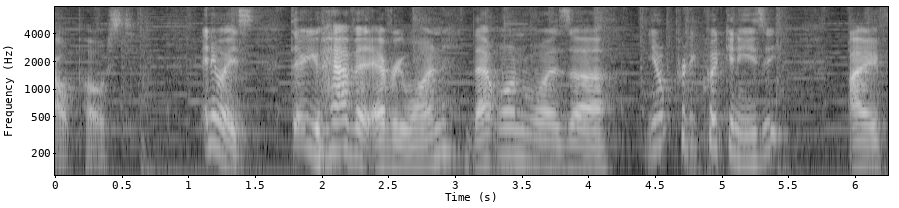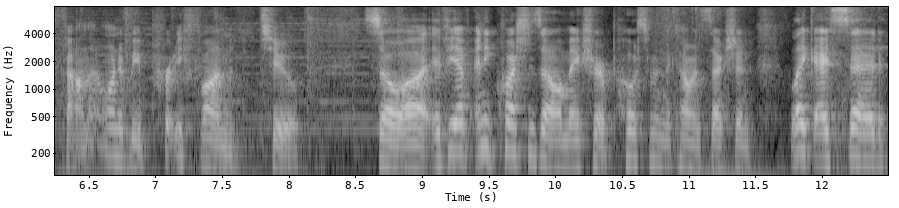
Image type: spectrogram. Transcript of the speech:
outpost. Anyways, there you have it, everyone. That one was, uh, you know, pretty quick and easy. I found that one to be pretty fun, too. So uh, if you have any questions, I'll make sure to post them in the comment section. Like I said,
